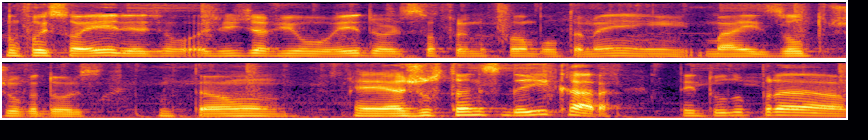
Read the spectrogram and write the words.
não foi só ele, a gente já viu o Edwards sofrendo fumble também, mas outros jogadores. Então, é, ajustando isso daí, cara, tem tudo para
